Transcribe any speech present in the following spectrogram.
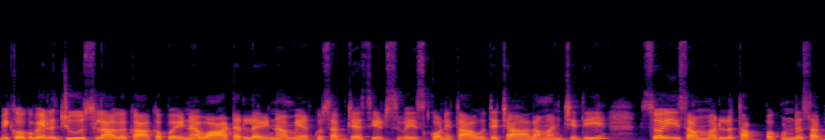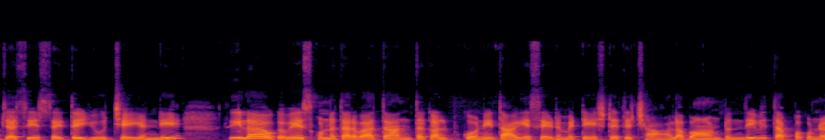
మీకు ఒకవేళ జ్యూస్ లాగా కాకపోయినా వాటర్లో అయినా మీకు సబ్జా సీడ్స్ వేసుకొని తాగితే చాలా మంచిది. సో ఈ సమ్మర్లో తప్పకుండా సబ్జా సీడ్స్ అయితే యూజ్ చేయండి. ఇలా ఒక వేసుకున్న తర్వాత అంతా కలుపుకొని తాగేసేయడమే టేస్ట్ అయితే చాలా బాగుంటుంది. తప్పకుండా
